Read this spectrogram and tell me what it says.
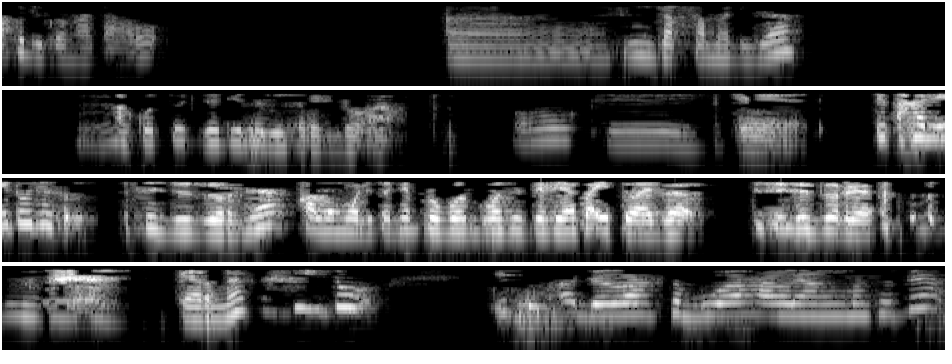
aku juga nggak tahu eh semenjak sama dia Hmm. aku tuh jadi lebih sering doa Oke. oke itu hanya itu aja se- sejujurnya kalau mau ditanya perubahan positifnya apa itu aja sejujurnya Hmm. karena itu itu adalah sebuah hal yang maksudnya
